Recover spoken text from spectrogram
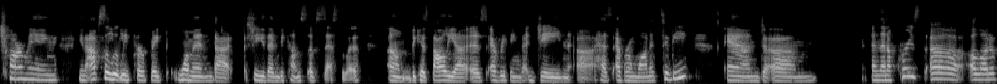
charming, you know, absolutely perfect woman that she then becomes obsessed with. Um, because Thalia is everything that Jane uh, has ever wanted to be, and um, and then of course uh, a lot of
